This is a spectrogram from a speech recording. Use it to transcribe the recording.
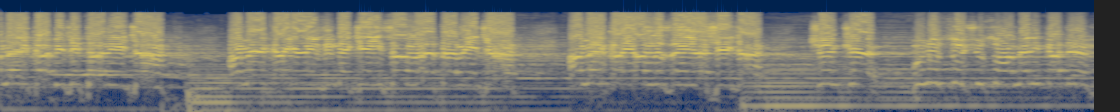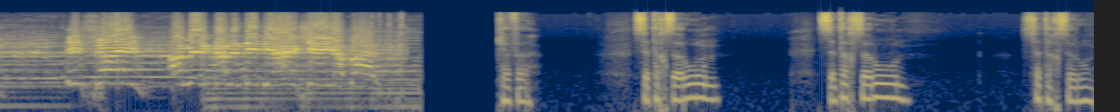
Amerika bizi tanıyacak. Amerika yeryüzündeki insanları tanıyacak. Amerika yalnızlığı yaşayacak. Çünkü bunun suçlusu Amerika'dır. İsrail Amerika'nın dediği her şeyi yapar. كفى ستخسرون ستخسرون ستخسرون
